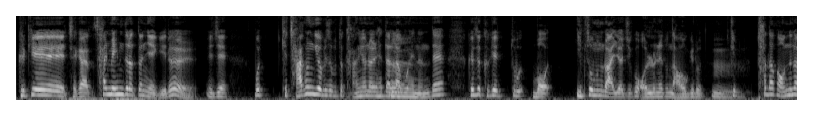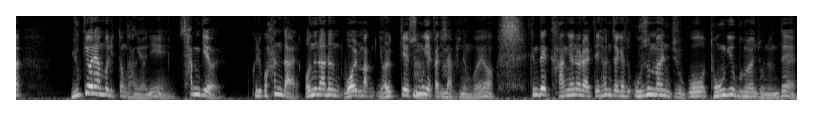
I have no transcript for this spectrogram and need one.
그렇게 제가 삶에 힘들었던 얘기를 이제 뭐 이렇게 작은 기업에서부터 강연을 해달라고 음. 했는데 그래서 그게 또 뭐 입소문으로 알려지고 언론에도 나오기로 음. 타다가 어느 날 6개월에 한 번 있던 강연이 3개월 그리고 한 달 어느 날은 월 막 10개, 20개까지 음. 잡히는 거예요. 근데 강연을 할 때 현장에서 웃음만 주고 동기부여만 줬는데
